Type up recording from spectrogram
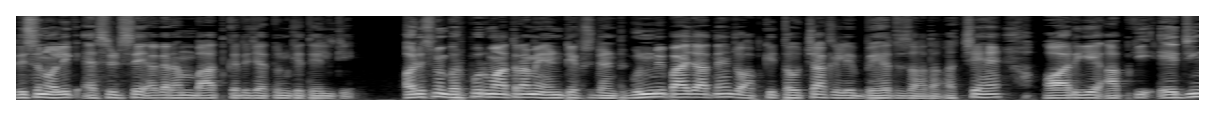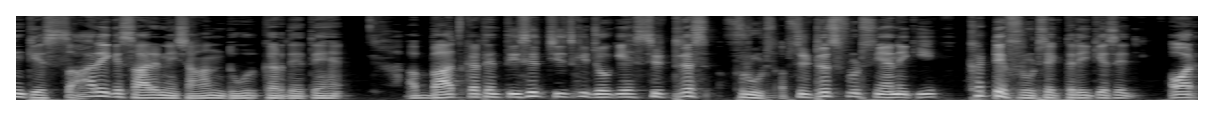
रिसिनोलिक एसिड से अगर हम बात करें जैतून के तेल की। और इसमें भरपूर मात्रा में एंटीऑक्सीडेंट गुण भी पाए जाते हैं, जो आपकी त्वचा के लिए बेहद ज़्यादा अच्छे हैं, और ये आपकी एजिंग के सारे के सारे निशान दूर कर देते हैं। अब बात करते हैं तीसरी चीज़ की, जो कि है सिट्रस फ्रूट्स अब सिट्रस फ्रूट्स यानी कि खट्टे फ्रूट्स एक तरीके से और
